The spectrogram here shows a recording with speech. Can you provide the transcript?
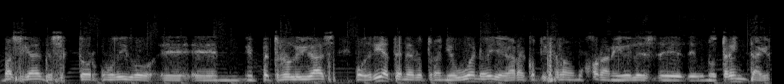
básicamente sector, como digo, en, petróleo y gas, podría tener otro año bueno y llegar a cotizar a lo mejor a niveles de, de 1,30.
